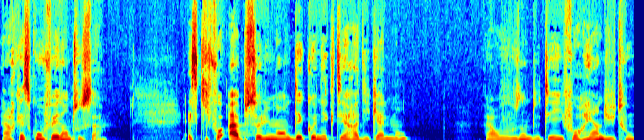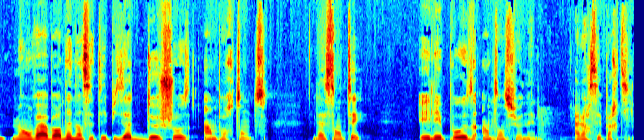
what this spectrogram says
Alors qu'est-ce qu'on fait dans tout ça? Est-ce qu'il faut absolument déconnecter radicalement? Alors vous vous en doutez, il faut rien du tout, mais on va aborder dans cet épisode deux choses importantes, la santé et les pauses intentionnelles. Alors c'est parti.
